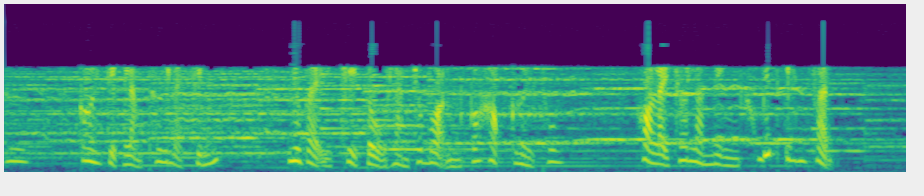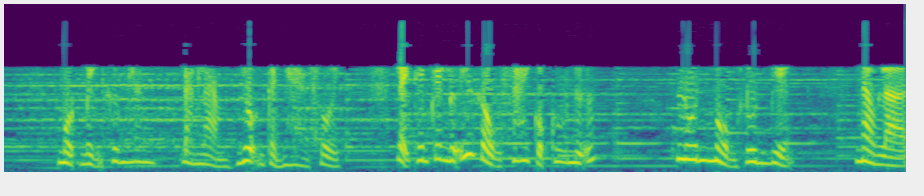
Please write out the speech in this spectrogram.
thơ, coi việc làm thơ là chính như vậy chỉ tổ làm cho bọn có học cười thôi. Họ lại cho là mình không biết yên phận. Một mình Hương Lăng đang làm nhộn cả nhà rồi, lại thêm cái lưỡi gầu sai của cô nữa. Luôn mồm luôn miệng, nào là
